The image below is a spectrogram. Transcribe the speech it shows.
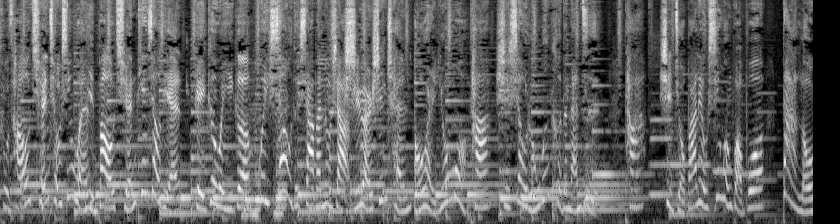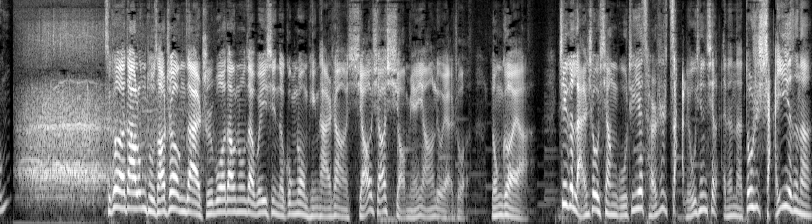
吐槽全球新闻，引爆全天笑点，给各位一个会笑的下班路上，时而深沉，偶尔幽默。他是笑容温和的男子，他是九八六新闻广播大龙。此刻，大龙吐槽正在直播当中，在微信的公众平台上，小小小绵羊留言说：“龙哥呀，这个蓝瘦香菇这些词儿是咋流行起来的呢？都是啥意思呢？”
